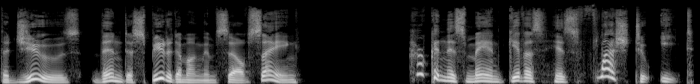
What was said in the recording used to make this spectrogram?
The Jews then disputed among themselves, saying, How can this man give us his flesh to eat?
